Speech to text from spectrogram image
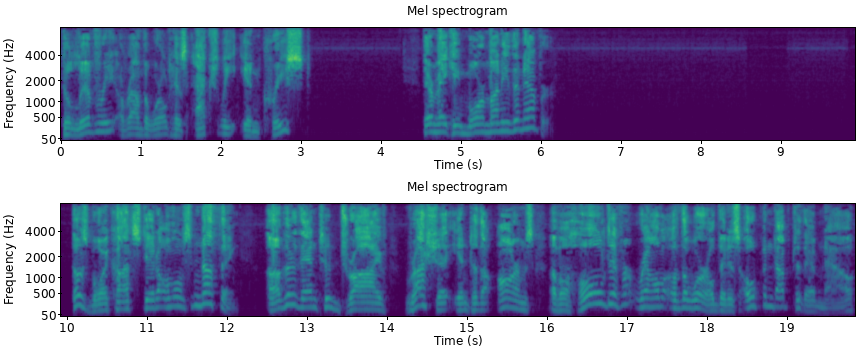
delivery around the world has actually increased? They're making more money than ever. Those boycotts did almost nothing other than to drive Russia into the arms of a whole different realm of the world that is opened up to them now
